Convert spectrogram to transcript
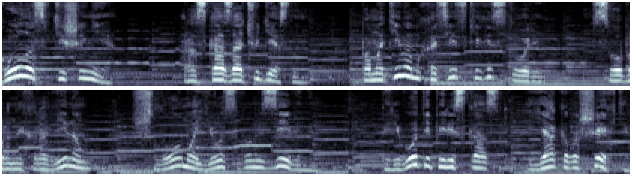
Голос в тишине. Рассказы о чудесном. По мотивам хасидских историй, собранных раввином Шлома Йосифом Зевиным. Перевод и пересказ Якова Шехтера.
